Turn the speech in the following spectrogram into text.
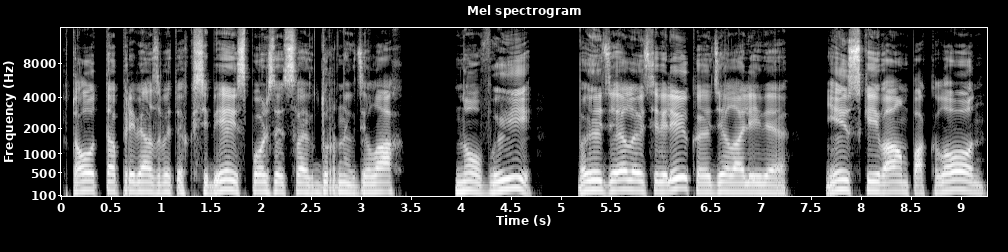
Кто-то привязывает их к себе использует в своих дурных делах. Но вы... Вы делаете великое дело, Оливия. Низкий вам поклон».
